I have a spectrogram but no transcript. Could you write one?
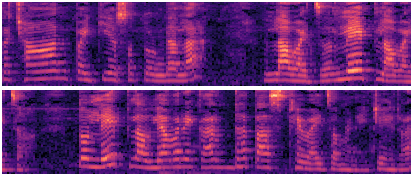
तर छानपैकी असं तोंडाला लावायचं लेप लावायचा. तो लेप लावल्यावर एक अर्धा तास ठेवायचा म्हणे चेहरा.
